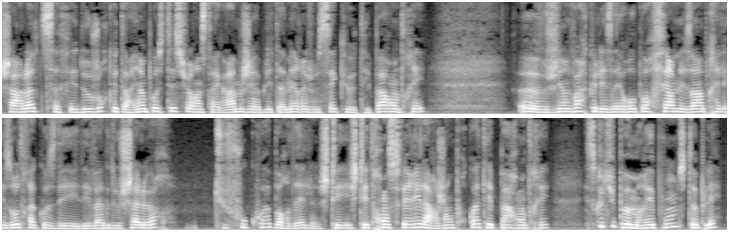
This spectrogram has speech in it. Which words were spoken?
Charlotte, ça fait deux jours que t'as rien posté sur Instagram. J'ai appelé ta mère et je sais que t'es pas rentrée. Euh, je viens de voir que les aéroports ferment les uns après les autres à cause des, vagues de chaleur. Tu fous quoi, bordel? Je t'ai transféré l'argent, pourquoi t'es pas rentré Est-ce que tu peux me répondre, s'il te plaît?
